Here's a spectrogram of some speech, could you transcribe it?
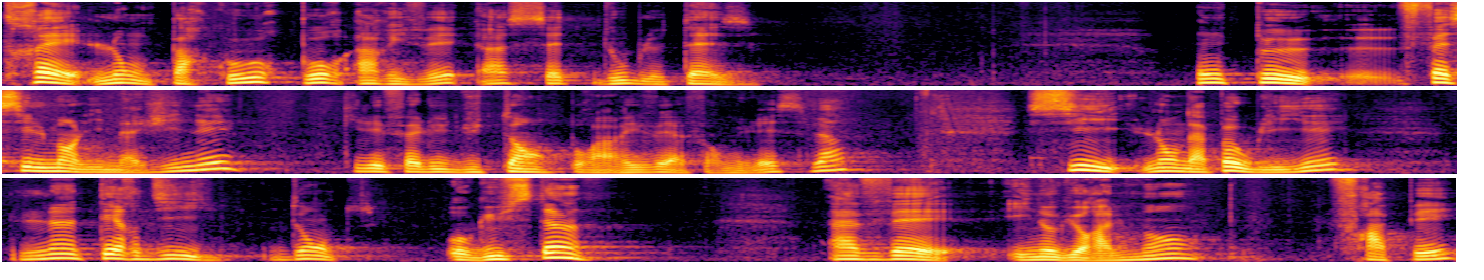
très long parcours pour arriver à cette double thèse. On peut euh, facilement l'imaginer qu'il ait fallu du temps pour arriver à formuler cela, si l'on n'a pas oublié l'interdit dont Augustin avait inauguralement frappé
